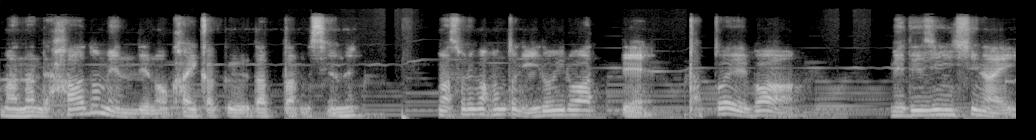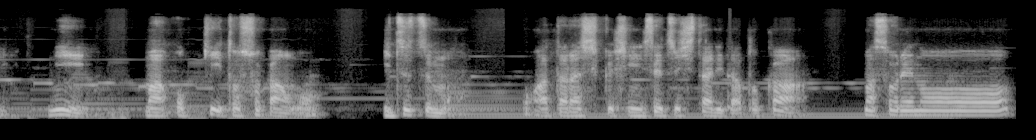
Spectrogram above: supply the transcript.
まあ、なんでハード面での改革だったんですよね。まあ、それが本当にいろいろあって例えばメデジン市内に、まあ、大きい図書館を5つも新しく新設したりだとか、まあ、それの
